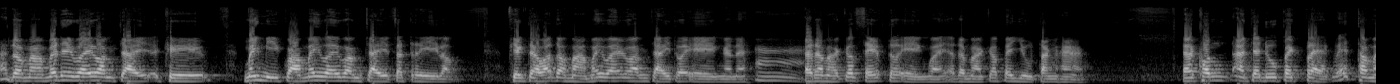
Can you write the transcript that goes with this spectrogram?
อาตมาไม่ได้ไว้วางใจคือไม่มีความไม่ไว้วางใจสตรีหรอก เพียงแต่ว่าอาตมาไม่ไว้วางใจตัวเองอะนะอ่าอาตมาก็เซฟตัวเองไว้อาตมาก็ไปอยู่ต่างหากแต่คนอาจจะดูแปลกๆเว้ทำไม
